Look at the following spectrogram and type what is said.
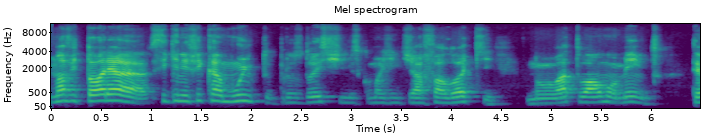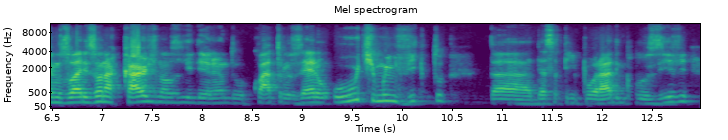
uma vitória significa muito para os dois times, como a gente já falou aqui. No atual momento, temos o Arizona Cardinals liderando 4-0, o último invicto da, dessa temporada, inclusive.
